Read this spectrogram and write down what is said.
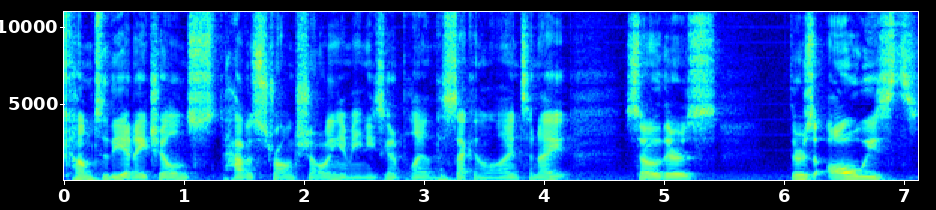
come to the NHL and have a strong showing. I mean, he's going to play on the second line tonight, so there's there's always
